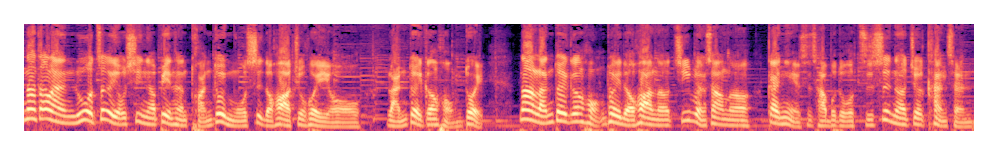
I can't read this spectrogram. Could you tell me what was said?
那当然，如果这个游戏呢变成团队模式的话，就会有蓝队跟红队。那蓝队跟红队的话呢，基本上呢概念也是差不多，只是呢就看成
